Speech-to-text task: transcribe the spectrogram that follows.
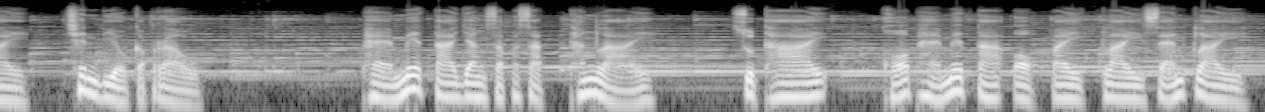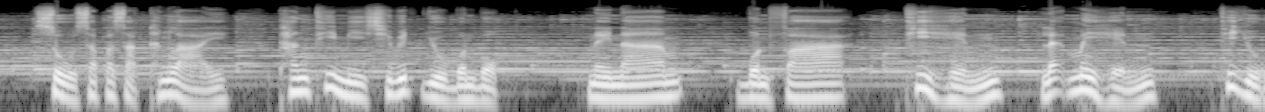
าย เช่นเดียวกับเรา แผ่เมตตายังสรรพสัตว์ทั้งหลาย สุดท้าย ขอแผ่เมตตาออกไปไกลแสนไกล สู่สรรพสัตว์ทั้งหลาย ทั้งที่มีชีวิตอยู่บนบก ในน้ำบนฟ้า ที่เห็นและไม่เห็น ที่อยู่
